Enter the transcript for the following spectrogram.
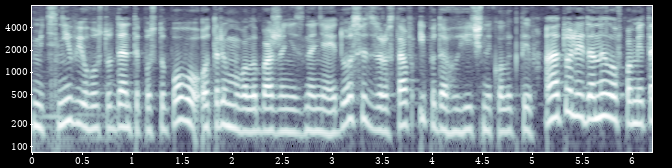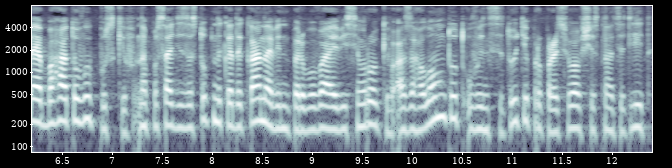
міцнів, його студенти поступово отримували бажані знання і досвід, зростав і педагогічний колектив. Анатолій Данилов пам'ятає багато випусків. На посаді заступника декана він перебуває 8 років, а загалом тут в інституті пропрацював 16 літ.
